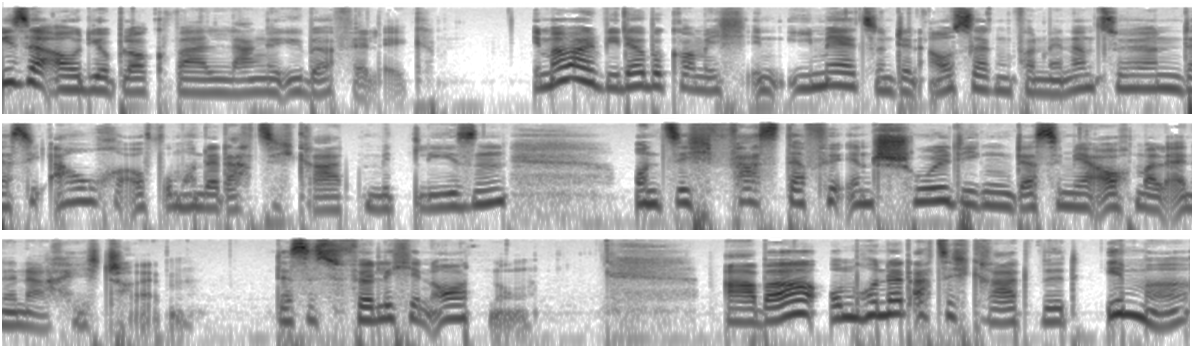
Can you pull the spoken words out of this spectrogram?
Dieser Audioblog war lange überfällig. Immer mal wieder bekomme ich in E-Mails und den Aussagen von Männern zu hören, dass sie auch auf um 180 Grad mitlesen und sich fast dafür entschuldigen, dass sie mir auch mal eine Nachricht schreiben. Das ist völlig in Ordnung. Aber um 180 Grad wird immer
